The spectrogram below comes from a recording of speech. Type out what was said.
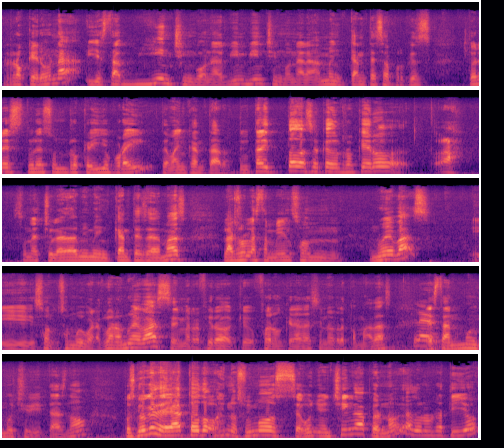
rockerona y está bien chingona, bien, bien chingona. A mí me encanta esa porque es, tú eres, tú eres un rockerillo por ahí, te va a encantar. Te trae todo acerca de un rockero, ah, es una chulada, a mí me encanta esa. Además, las rolas también son nuevas y son, son muy buenas. Bueno, nuevas, eh, me refiero a que fueron creadas y no retomadas. Claro. Están muy, muy chiditas, ¿no? Pues creo que sería todo. Hoy nos fuimos, según yo, en chinga, pero no, ya duró un ratillo.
